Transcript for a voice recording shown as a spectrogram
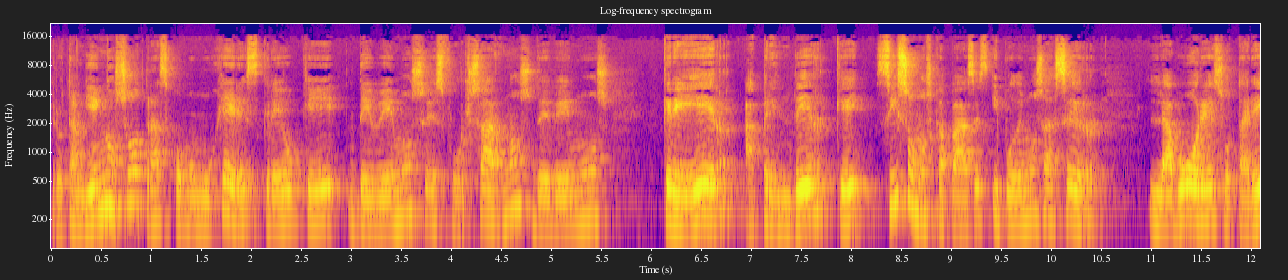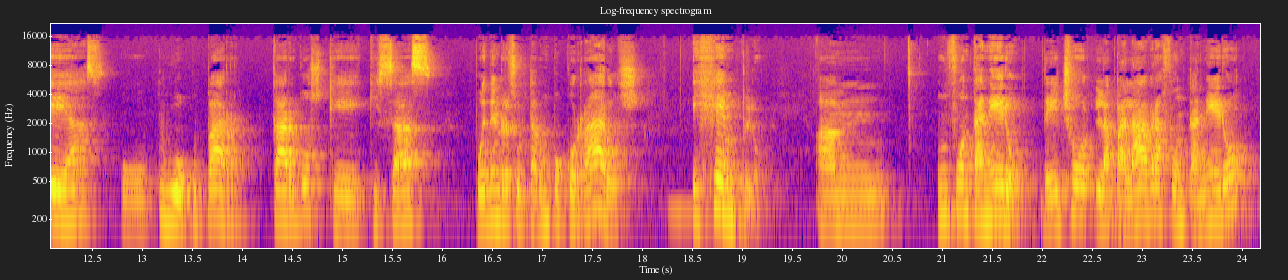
Pero también nosotras como mujeres creo que debemos esforzarnos, debemos creer, aprender que sí somos capaces y podemos hacer labores o tareas o, u ocupar cargos que quizás pueden resultar un poco raros. Ejemplo, un fontanero. De hecho, la palabra fontanero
